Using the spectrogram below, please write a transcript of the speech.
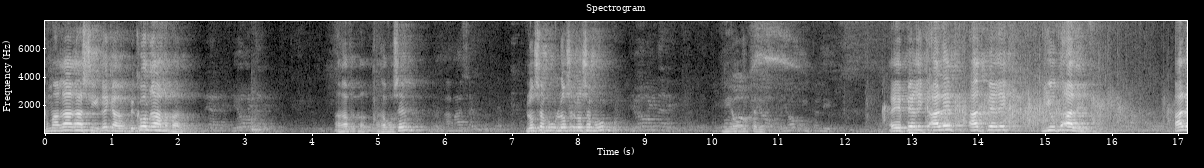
גמרא רש"י, רגע, בקול רם אבל. הרב, רושם? לא שמעו, לא, לא שמעו? ליאור איטלי. אה, פרק א' עד פרק י"א. א'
